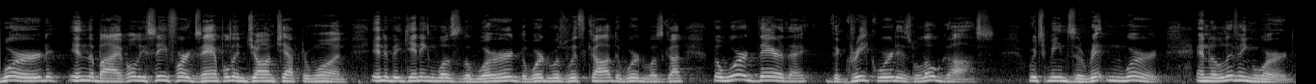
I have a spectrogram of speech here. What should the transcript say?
word in the Bible. You see, for example, in John chapter 1, in the beginning was the Word, the Word was with God, the Word was God. The word there, the, the Greek word is logos, which means the written word and the living word.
